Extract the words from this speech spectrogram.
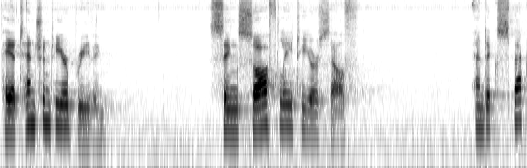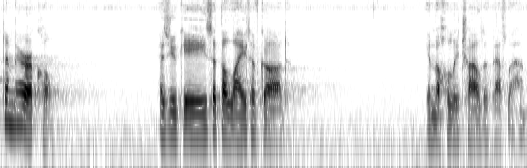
pay attention to your breathing, sing softly to yourself, and expect a miracle as you gaze at the light of God in the Holy Child of Bethlehem.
